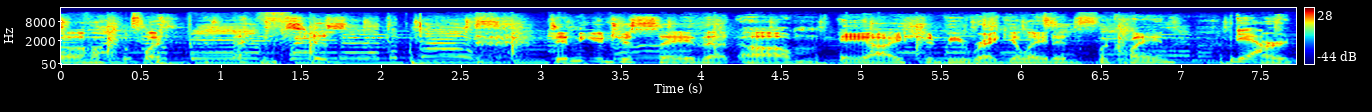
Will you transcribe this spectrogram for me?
Oh, what, just, didn't you just say that um, AI should be regulated, McClain? Yeah. Or,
